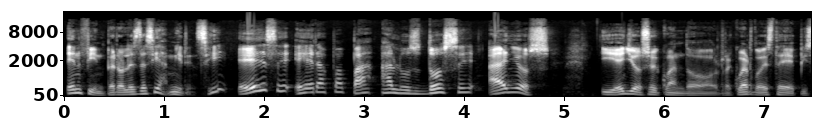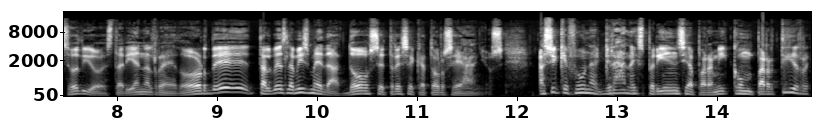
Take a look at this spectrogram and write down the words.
En fin, pero les decía, miren, sí, ese era papá a los 12 años. Y ellos, eh, cuando recuerdo este episodio, estarían alrededor de tal vez la misma edad, 12, 13, 14 años. Así que fue una gran experiencia para mí compartir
